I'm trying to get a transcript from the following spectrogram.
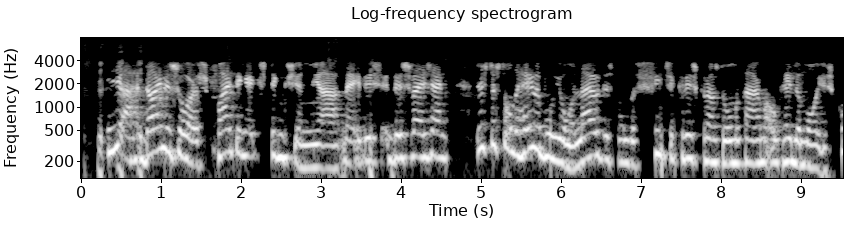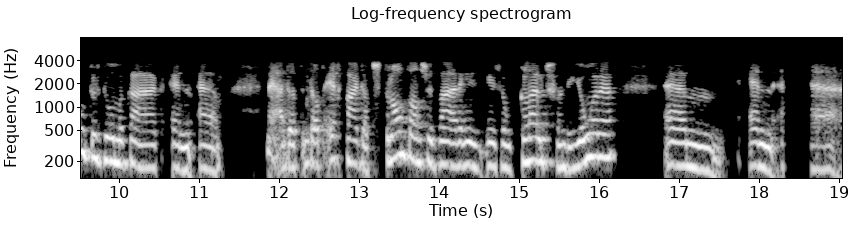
ja, dinosaurs, fighting extinction. Ja, nee, dus, dus wij zijn. Dus er stonden een heleboel jonge lui, er stonden fietsen kriskras door elkaar, maar ook hele mooie scooters door elkaar. En eh, nou ja, dat, dat echtpaar, dat strand als het ware in, in zo'n kluit van de jongeren. Ehm, en eh,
